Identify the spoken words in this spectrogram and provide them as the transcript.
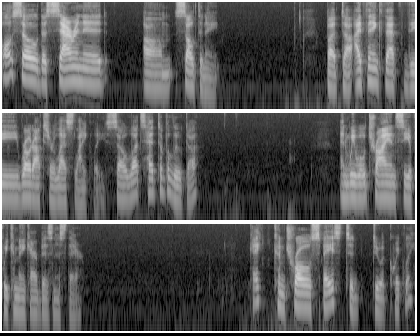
also, the Saranid um, Sultanate. But uh, I think that the Rhodoks are less likely. So let's head to Veluca. And we will try and see if we can make our business there. Okay, control space to do it quickly.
